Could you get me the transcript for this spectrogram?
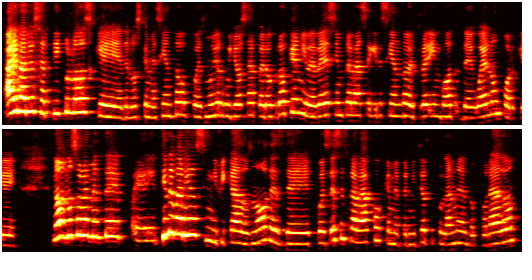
Hay varios artículos que, de los que me siento pues muy orgullosa, pero creo que mi bebé siempre va a seguir siendo el trading bot de Wellum porque no, no solamente eh, tiene varios significados, ¿no? Desde pues ese trabajo que me permitió titularme del doctorado,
